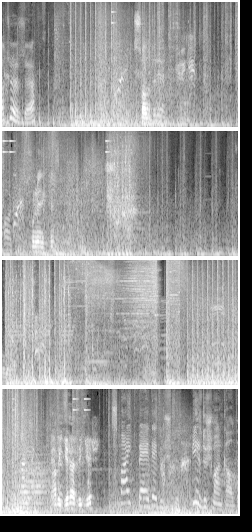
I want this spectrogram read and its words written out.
Atıyoruz ya. Sol. Buraya dikkat. Abi gir hadi gir. Spike B'de düştü. Bir düşman kaldı.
